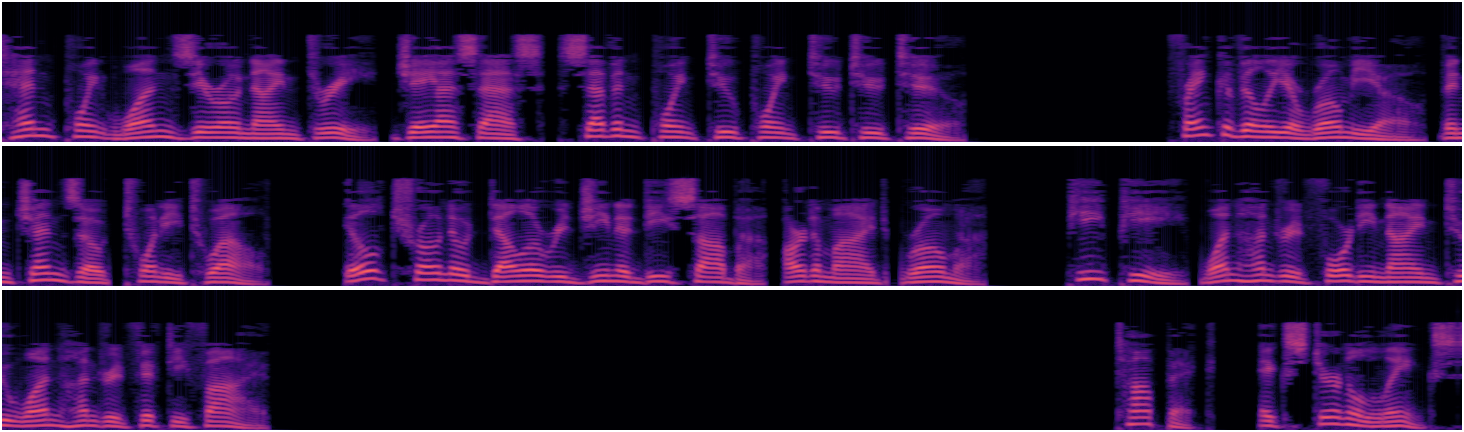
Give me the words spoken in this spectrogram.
10.1093 JSS 7.2.222 Francaviglia Romeo Vincenzo 2012 Il Trono della Regina di Saba Artemide Roma. Pp 149 155 Topic External links.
